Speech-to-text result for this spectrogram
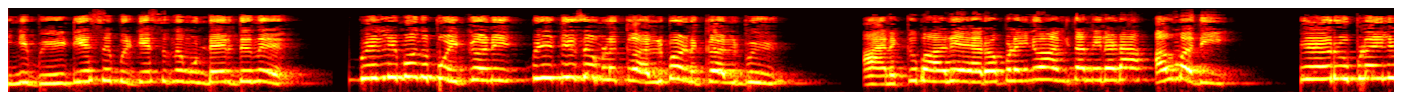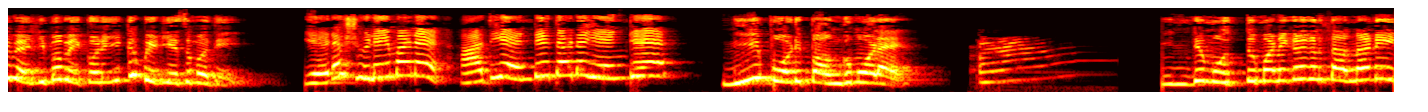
ഇനി BTS BTS എന്ന് മുണ്ടരുതെന്ന് വെല്ലുമൊന്ന് പോയിക്കാണി BTS നമ്മുടെ കൽബാണ് കൽബ് അനക്ക് പാൽ എയറോപ്ലെയിൻ വാങ്ങി തന്നില്ലടാ അത് മതി എയറോപ്ലെയിൻ വെല്ലുമ്പോ പോയിക്കോളി എനിക്ക് BTS മതി എടാ സുലൈമാനെ അത് എന്റെ തന്നെ എന്റെ നീ പോടി പങ്കുമോളെ നിന്റെ മുത്തുമണികൾ തന്നടി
